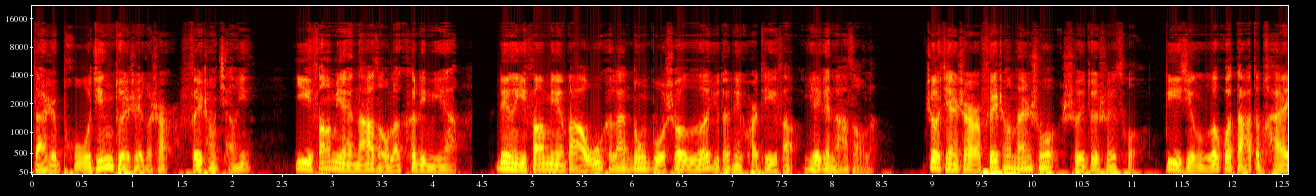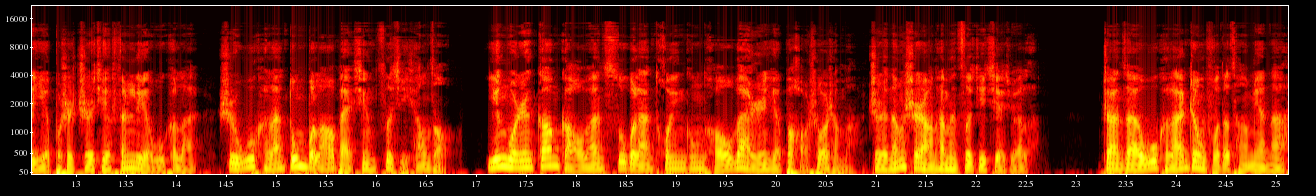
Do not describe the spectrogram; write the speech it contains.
但是普京对这个事儿非常强硬，一方面拿走了克里米亚。另一方面，把乌克兰东部说俄语的那块地方也给拿走了。这件事儿非常难说谁对谁错，毕竟俄国打的牌也不是直接分裂乌克兰，是乌克兰东部老百姓自己想走。英国人刚搞完苏格兰脱英公投，外人也不好说什么，只能是让他们自己解决了。站在乌克兰政府的层面呢，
